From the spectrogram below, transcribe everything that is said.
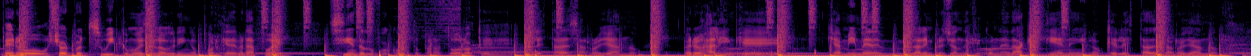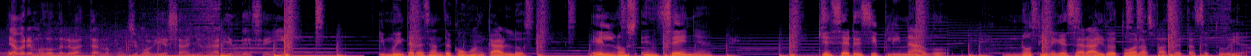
pero short but sweet, como dicen los gringos, porque de verdad fue, siento que fue corto para todo lo que él está desarrollando, pero es alguien que, que a mí me, da la impresión de que con la edad que tiene y lo que él está desarrollando, ya veremos dónde le va a estar en los próximos 10 años, alguien de seguir. Y muy interesante con Juan Carlos, él nos enseña que ser disciplinado no tiene que ser algo de todas las facetas de tu vida.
